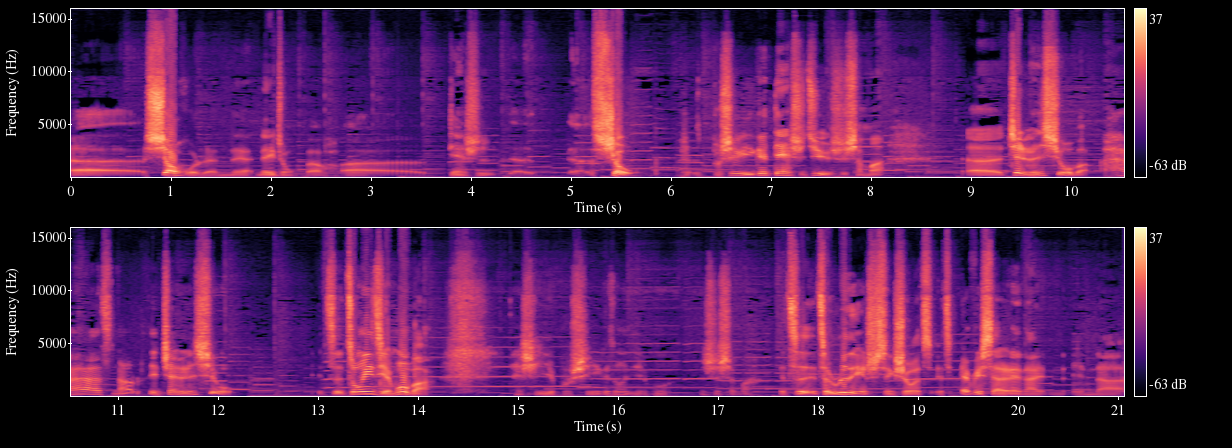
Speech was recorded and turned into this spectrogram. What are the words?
呃，笑话人那那种的，呃，电视呃呃 show，不是一个电视剧，是什么？呃，真人秀吧？啊，It's not really 真人秀 ，It's a 综艺节目吧？但是也不是一个综艺节目，那是什么？It's a it's a really interesting show. It's it's every Saturday night in in, uh,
